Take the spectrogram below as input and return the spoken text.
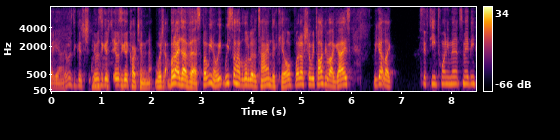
But yeah, it was a good. sh- It was a good. It was a good cartoon. Which, but I divest. But you know, we, we still have a little bit of time to kill. What else should we talk about, guys? We got like 15, 20 minutes, maybe.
